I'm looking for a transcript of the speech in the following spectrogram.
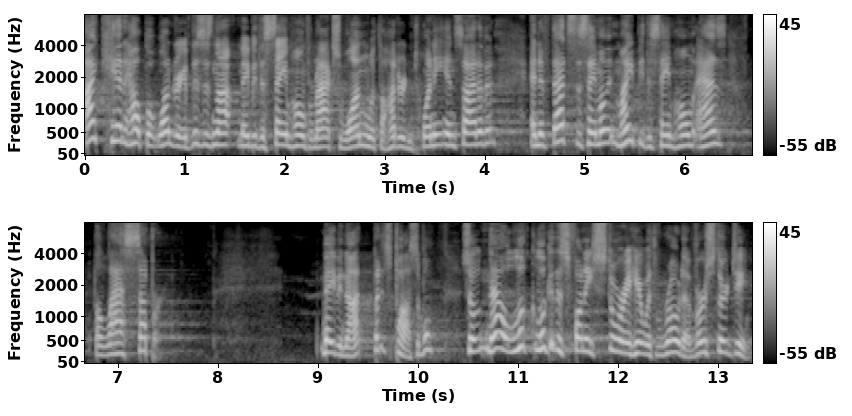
I can't help but wondering if this is not maybe the same home from Acts 1 with the 120 inside of it. And if that's the same home, it might be the same home as the Last Supper. Maybe not, but it's possible. So now look, look at this funny story here with Rhoda, verse 13.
